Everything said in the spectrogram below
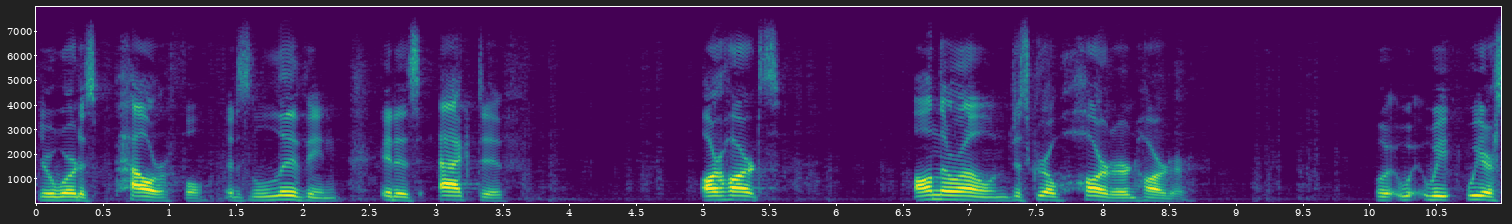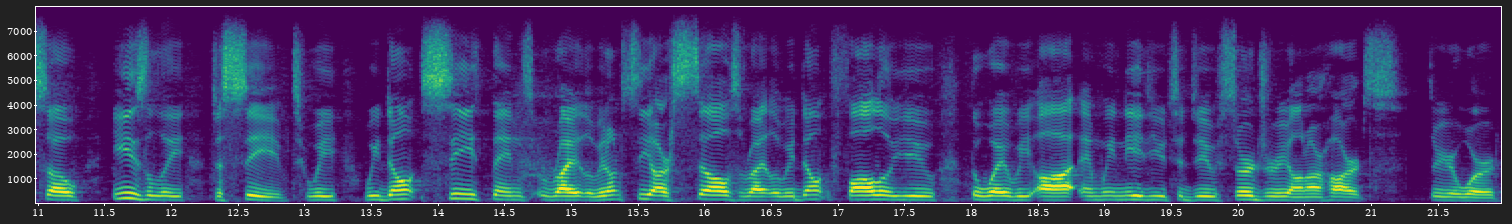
Your word is powerful, it is living, it is active. Our hearts on their own just grow harder and harder. We, we, are so easily deceived. We, we don't see things rightly. We don't see ourselves rightly. We don't follow you the way we ought, and we need you to do surgery on our hearts through your word.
